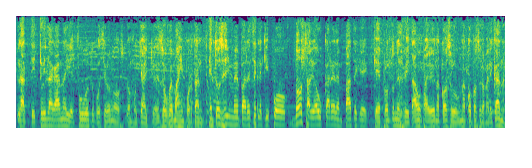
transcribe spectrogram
la actitud y la gana y el fútbol que pusieron los, los muchachos. Eso fue más importante. Entonces me parece que el equipo no salió a buscar el empate que, que de pronto necesitábamos para ir a una cosa, una Copa Suramericana.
